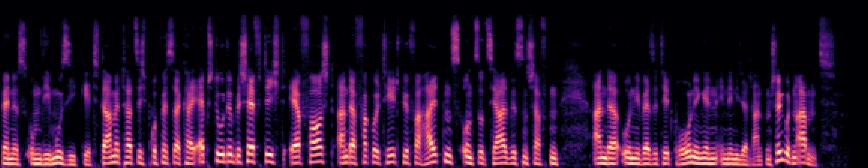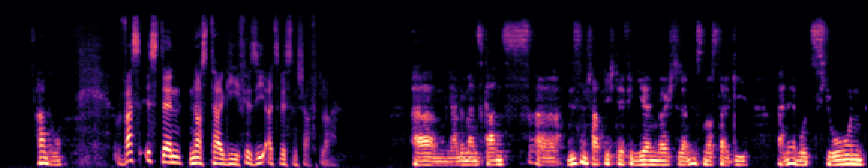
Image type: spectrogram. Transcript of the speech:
wenn es um die Musik geht? Damit hat sich Professor Kai Eppstude beschäftigt. Er forscht an der Fakultät für Verhaltens- und Sozialwissenschaften an der Universität Groningen in den Niederlanden. Schönen guten Abend. Hallo. Was ist denn Nostalgie für Sie als Wissenschaftler? Ähm, ja, wenn man es ganz äh, wissenschaftlich definieren möchte, dann ist Nostalgie eine Emotion,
